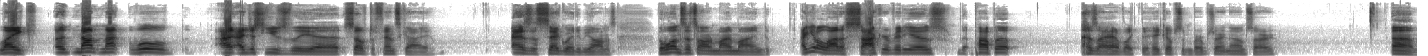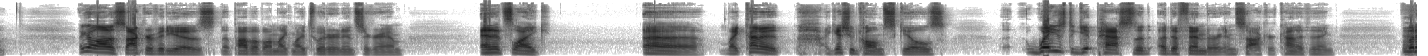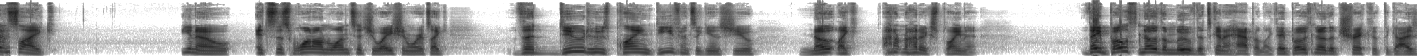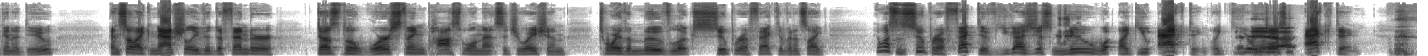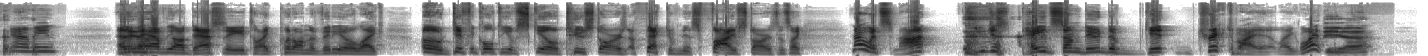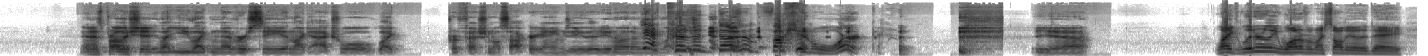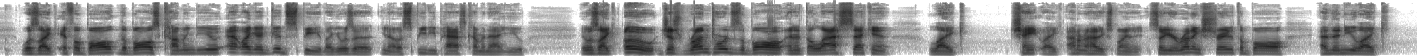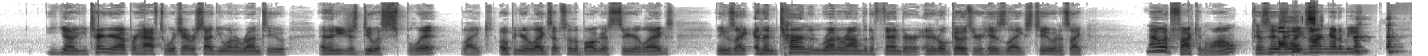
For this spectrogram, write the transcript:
Like uh, not not well. I, I just use the uh, self defense guy as a segue. To be honest, the ones that's on my mind, I get a lot of soccer videos that pop up as I have like the hiccups and burps right now. I'm sorry. Um, I get a lot of soccer videos that pop up on like my Twitter and Instagram, and it's like, uh, like kind of, I guess you'd call them skills, ways to get past the, a defender in soccer, kind of thing. But Mhm. it's like, you know, it's this one-on-one situation where it's like the dude who's playing defense against you, know, like I don't know how to explain it. They both know the move that's going to happen. Like they both know the trick that the guy's going to do. And so like naturally the defender does the worst thing possible in that situation to where the move looks super effective and it's like it wasn't super effective. You guys just knew what like you acting. Like you were Yeah. just acting. You know what I mean? And then they have the audacity to like put on the video like, "Oh, difficulty of skill 2 stars, effectiveness 5 stars." And it's like, "No, it's not. You just paid some dude to get tricked by it. Like what?" Yeah. And it's probably shit like you like never see in like actual like professional soccer games either. You know what I mean? Yeah, Like- cuz it doesn't fucking work. yeah. Like literally one of them I saw the other day was like if a ball the ball's coming to you at like a good speed, like it was a, you know, a speedy pass coming at you. It was like, "Oh, just run towards the ball and at the last second like chain like I don't know how to explain it. So you're running straight at the ball and then you like you know, you turn your upper half to whichever side you want to run to and then you just do a split, like open your legs up so the ball goes through your legs. And he was like, and then turn and run around the defender and it'll go through his legs too. And it's like, no, it fucking won't, because his What? legs aren't going to be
